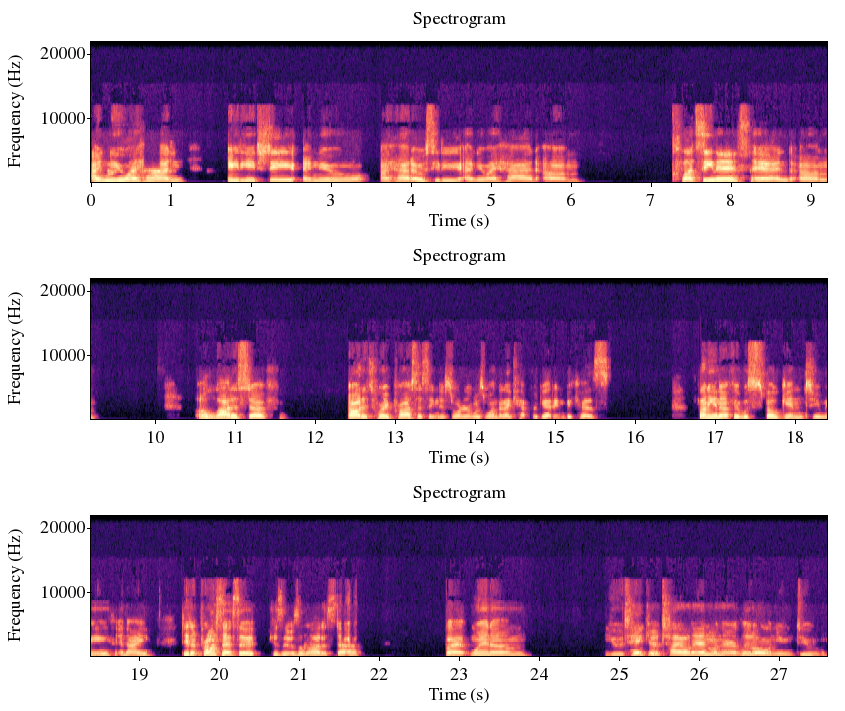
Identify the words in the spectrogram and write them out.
I right. knew I had ADHD. I knew I had OCD. I knew I had um, klutziness and um, a lot of stuff. Auditory processing disorder was one that I kept forgetting because, funny enough, it was spoken to me and I didn't process it because it was a mm. lot of stuff. But when um you take your child in when they're little and you do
